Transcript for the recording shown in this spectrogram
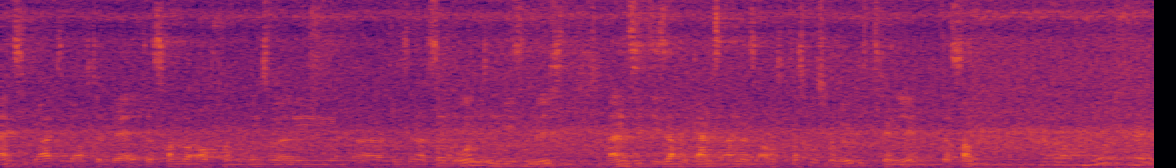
einzigartige auf der Welt. Das haben wir auch von unseren äh, internationalen und in diesem Licht. Dann sieht die Sache ganz anders aus. Das muss man wirklich trainieren. Das haben Aber auch Notfälle.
